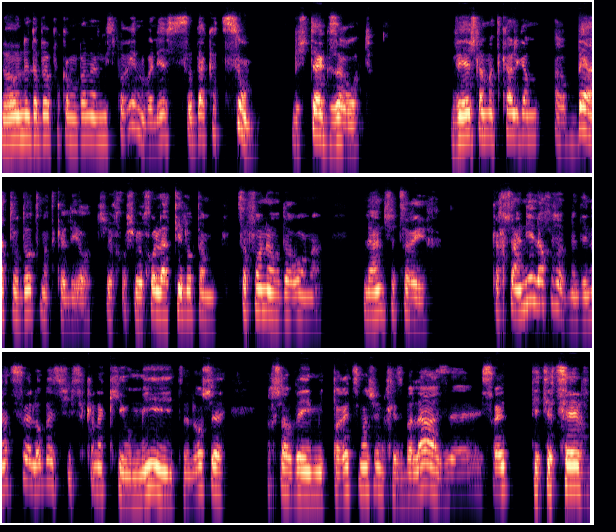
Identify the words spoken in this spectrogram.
לא נדבר פה כמובן על מספרים, אבל יש סדק עצום בשתי הגזרות, ויש למטכ"ל גם הרבה עתודות מטכ"ליות, שהוא יכול להטיל אותן צפונה או דרומה, לאן שצריך. כך שאני לא חושב, מדינת ישראל לא באיזושהי סכנה קיומית, זה לא שעכשיו אם מתפרץ משהו עם חיזבאללה, אז אה, ישראל תתייצב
